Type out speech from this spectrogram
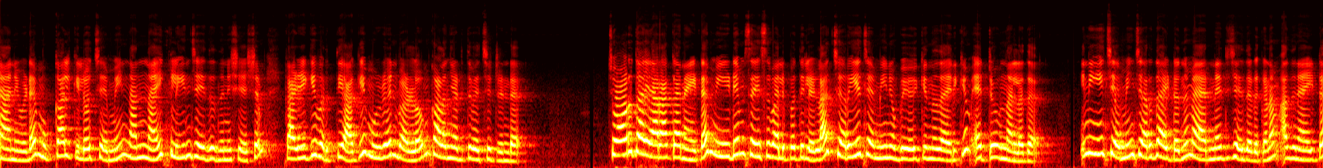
ഞാനിവിടെ മുക്കാൽ കിലോ ചെമ്മീൻ നന്നായി ക്ലീൻ ചെയ്തതിന് ശേഷം കഴുകി വൃത്തിയാക്കി മുഴുവൻ വെള്ളവും കളഞ്ഞെടുത്ത് വെച്ചിട്ടുണ്ട്. ചോറ് തയ്യാറാക്കാനായിട്ട് മീഡിയം സൈസ് വലിപ്പത്തിലുള്ള ചെറിയ ചെമ്മീൻ ഉപയോഗിക്കുന്നതായിരിക്കും ഏറ്റവും നല്ലത്. ഇനി ഈ ചെമ്മീൻ ചെറുതായിട്ടൊന്ന് മാരിനേറ്റ് ചെയ്തെടുക്കണം. അതിനായിട്ട്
